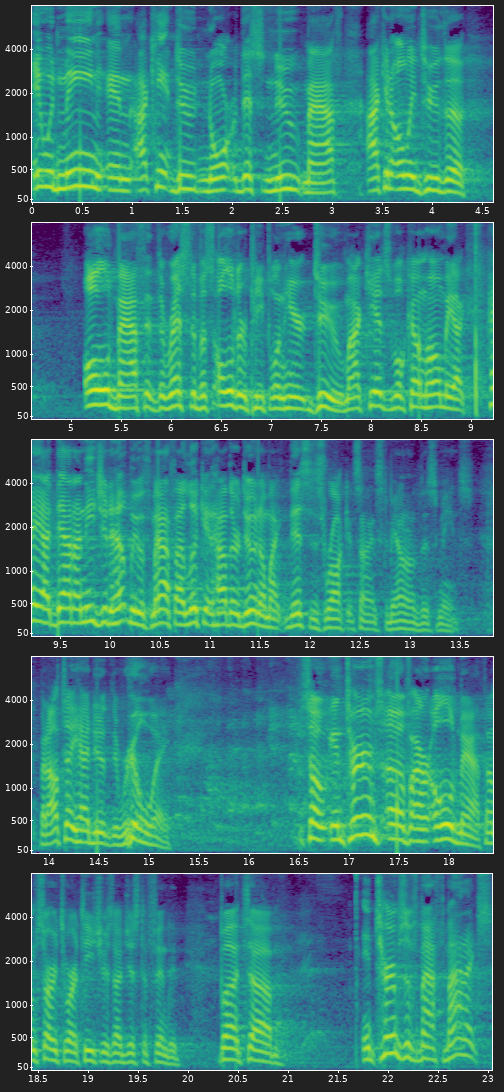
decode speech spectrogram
it would mean, and I can't do nor, this new math, I can only do the old math that the rest of us older people in here do. My kids will come home and be like, hey, Dad, I need you to help me with math. I look at how they're doing. I'm like, this is rocket science to me. I don't know what this means. But I'll tell you how to do it the real way. So, in terms of our old math, I'm sorry to our teachers I just offended, but um, in terms of mathematics,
